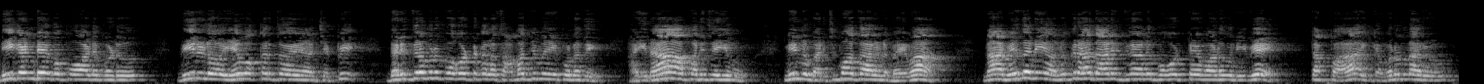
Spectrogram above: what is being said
నీకంటే గొప్పవాడెవడు వీరిలో ఏ ఒక్కరితో అయినా చెప్పి దరిద్రమును పోగొట్టుగల సామర్థ్యము నీకున్నది. అయినా ఆ పని చెయ్యము నిన్ను మర్చిపోతానని భయమా? నా మీద నీ అనుగ్రహ దారిద్ర్యాన్ని పోగొట్టేవాడు నీవే. తప్ప ఇంకెవరున్నారు?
